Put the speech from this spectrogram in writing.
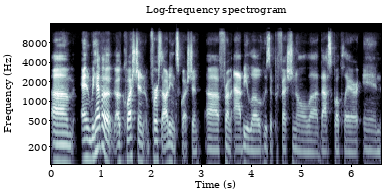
Um, and we have a, a, question, first audience question uh, from Abby Lowe, who's a professional uh, basketball player in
